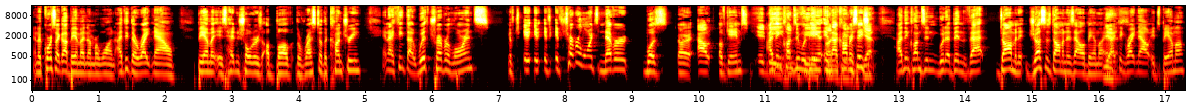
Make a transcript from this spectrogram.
And of course I got Bama at number one. I think that right now Bama is head and shoulders above the rest of the country. And I think that with Trevor Lawrence, if if if, if Trevor Lawrence never was uh, out of games, I think Clemson would be in, that conversation. I think Clemson would have been that dominant, just as dominant as Alabama. And I think right now it's Bama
